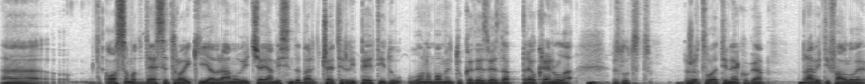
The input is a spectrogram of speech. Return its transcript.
Uh, 8 od 10 trojki Avramovića, ja mislim da bar 4 ili 5 idu u onom momentu kada je Zvezda preokrenula rezultat. Žrtvovati nekoga, praviti faulove,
